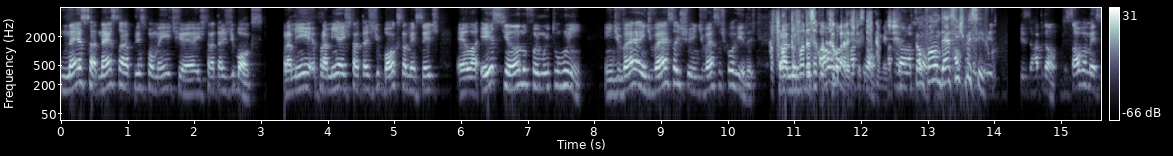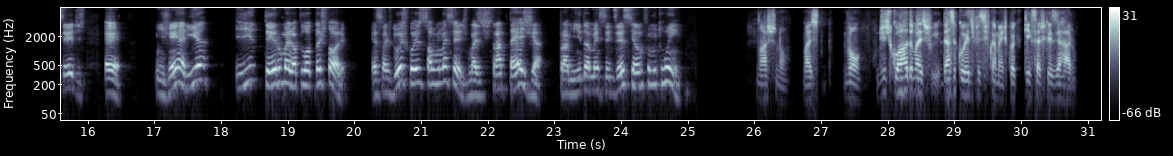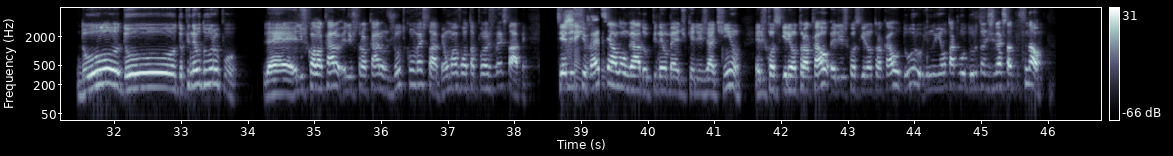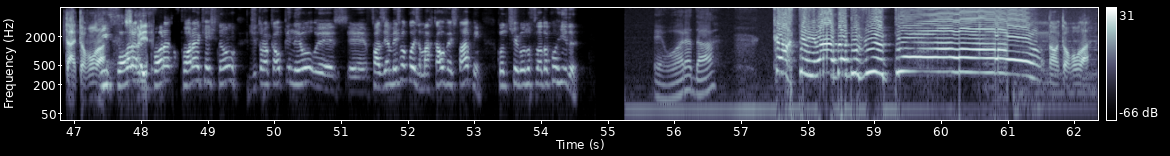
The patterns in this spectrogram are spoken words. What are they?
nessa, nessa principalmente é estratégia de boxe. Para mim, para mim a estratégia de boxe da Mercedes, ela esse ano foi muito ruim em, diver, em diversas em diversas corridas. Tô falando, dessa corrida agora, especificamente. Estamos falando dessa em específico. Rapidão. O que salva a Mercedes é engenharia e ter o melhor piloto da história. Essas duas coisas salvam a Mercedes, mas estratégia, para mim, da Mercedes esse ano foi muito ruim. Não acho não. Mas, bom, discordo, mas dessa corrida especificamente, o que, que você acha que eles erraram? Do, do, do pneu duro, pô. É, eles colocaram, eles trocaram junto com o Verstappen, uma volta após o Verstappen. Se eles Sim. tivessem alongado o pneu médio que eles já tinham, eles conseguiriam trocar, o- eles conseguiriam trocar o duro e não iam estar com o duro tão desgastado pro final. Tá, então vamos lá. E fora, Sobre- e fora, fora a questão de trocar o pneu, é, é, fazer a mesma coisa, marcar o Verstappen quando chegou no final da corrida. É hora da. Carteirada do Vitor! Não, então vamos lá.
